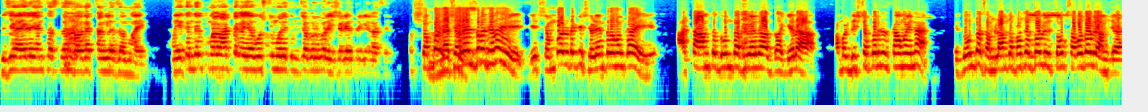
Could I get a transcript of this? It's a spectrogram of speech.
विजय आयरे यांचा स्लम भागात चांगला जमा आहे. मग एकंदरीत तुम्हाला वाटतं का या गोष्टीमुळे तुमच्या बरोबर हे षडयंत्र केलं असेल? शंभर. षडयंत्रच आहे ना हे शंभर टक्के षडयंत्र मग काय? आता आमचा दोन तास वेळ जा- गेला. आम्हाला डिस्टर्ब करायचं काम आहे ना. हे दोन तास संपला. आमचा प्रचार चालू आहे. चौक सभा चालू आहे आमच्या.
